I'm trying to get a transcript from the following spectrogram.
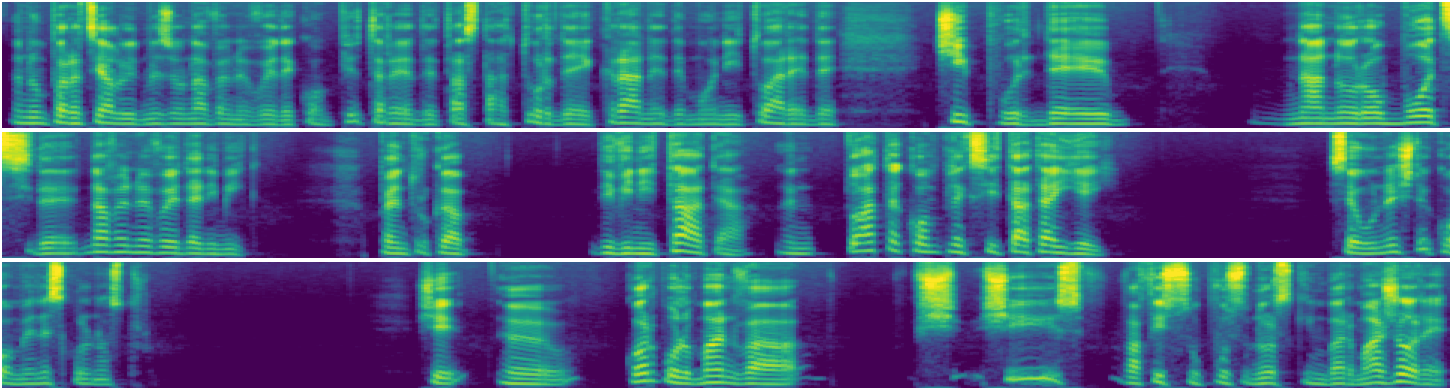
În împărăția lui Dumnezeu nu avem nevoie de computere, de tastaturi, de ecrane, de monitoare, de chipuri, de nanoroboți, de... nu avem nevoie de nimic. Pentru că divinitatea, în toată complexitatea ei, se unește cu omenescul nostru. Și uh, corpul uman va și, și va fi supus unor schimbări majore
